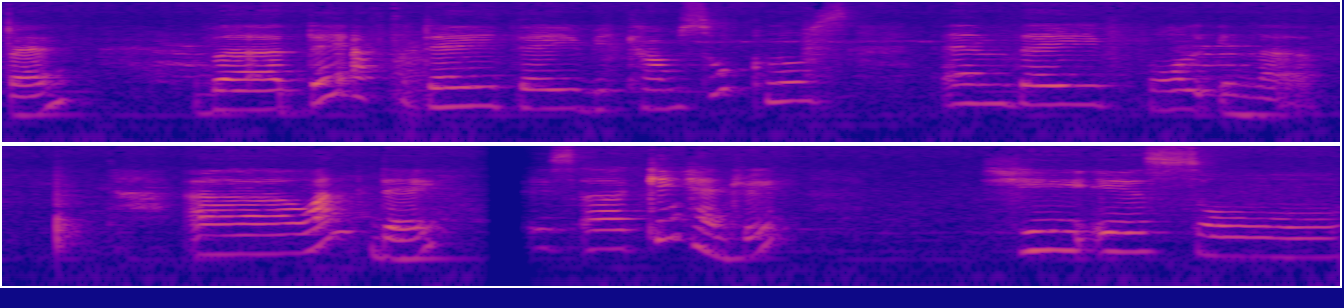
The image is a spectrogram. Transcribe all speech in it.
friends but day after day they become so close and they fall in love. Uh, one day is uh, King Henry. He is so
